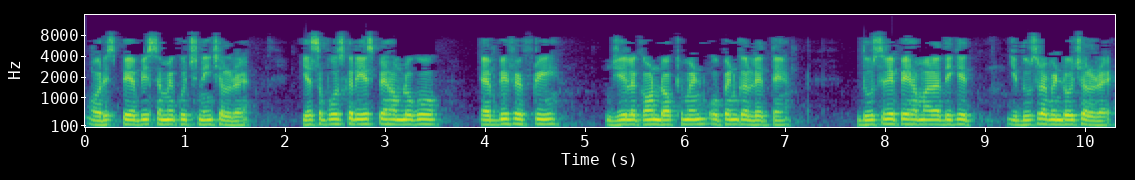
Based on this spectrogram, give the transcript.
और इस पर अभी समय कुछ नहीं चल रहा है। या सपोज़ करिए इस पर हम लोग F B fifty G account document open कर लेते हैं। दूसरे पे हमारा देखिए, ये दूसरा विंडो चल रहा है।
